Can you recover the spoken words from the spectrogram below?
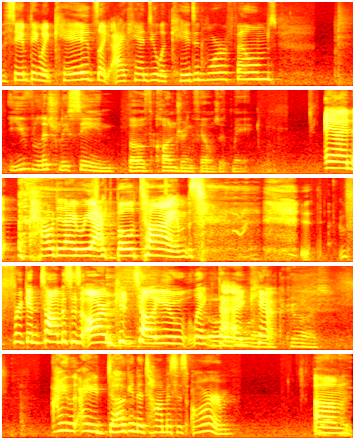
The same thing with kids. Like, I can't deal with kids in horror films. You've literally seen both Conjuring films with me. And how did I react both times? Freaking Thomas's arm can tell you, like, that I Oh can't. Gosh. I, I dug into Thomas's arm. Yeah, Um, I don't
